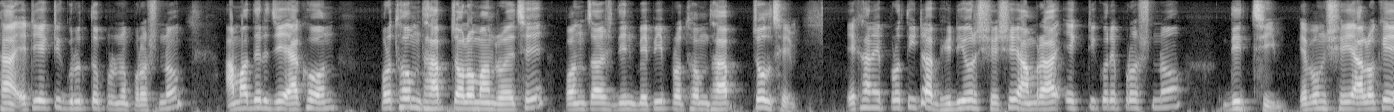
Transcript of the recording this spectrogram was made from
হ্যাঁ এটি একটি গুরুত্বপূর্ণ প্রশ্ন। আমাদের যে এখন প্রথম ধাপ চলমান রয়েছে, পঞ্চাশ দিন ব্যাপী প্রথম ধাপ চলছে। এখানে প্রতিটা ভিডিওর শেষে আমরা একটি করে প্রশ্ন দিচ্ছি এবং সেই আলোকে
